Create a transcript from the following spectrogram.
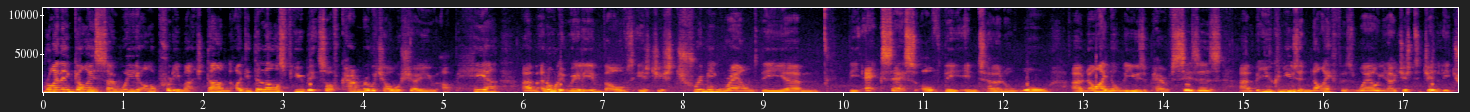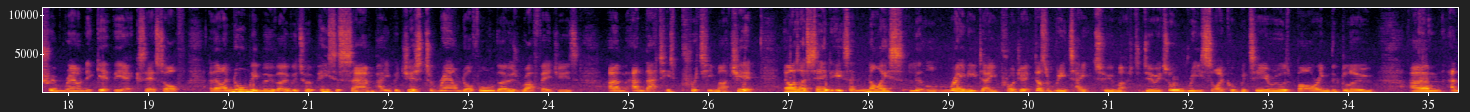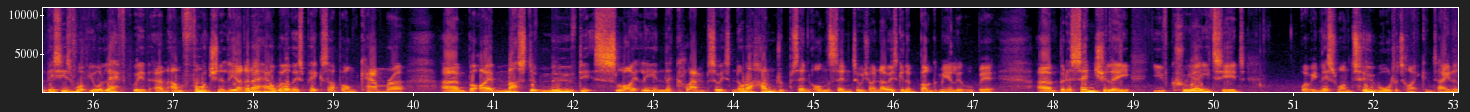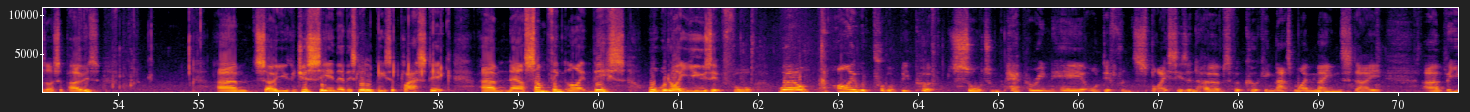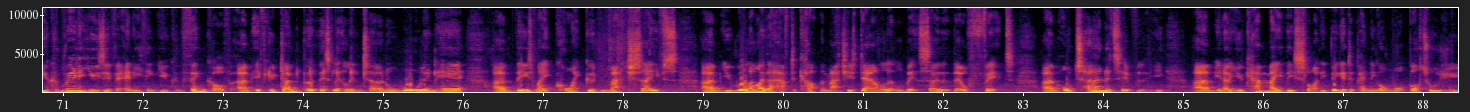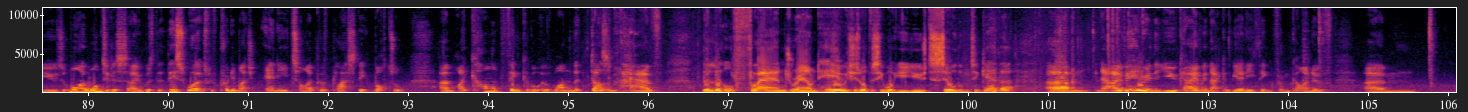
Right then guys, so we are pretty much done. I did the last few bits off camera which I will show you up here um, and all it really involves is just trimming round the um, the excess of the internal wall. Uh, now I normally use a pair of scissors, um, but you can use a knife as well, you know, just to gently trim round it, get the excess off. And then I normally move over to a piece of sandpaper just to round off all those rough edges. Um, and that is pretty much it. Now as I said it's a nice little rainy day project, doesn't really take too much to do, it's all recycled materials barring the glue. Um, and this is what you're left with. And unfortunately I don't know how well this picks up on camera um, but I must have moved it slightly in the clamp so it's not 100% on centre which I know is going to bug me a little bit. Um, but essentially you've created well in this one two watertight containers I suppose um, so you can just see in there this little piece of plastic um, now something like this what would I use it for well, I would probably put salt and pepper in here or different spices and herbs for cooking. That's my mainstay. Uh, but you can really use it for anything you can think of. Um, if you don't put this little internal wall in here, um, these make quite good match safes. Um, you will either have to cut the matches down a little bit so that they'll fit. Um, alternatively, um, you know, you can make these slightly bigger depending on what bottles you use. And what I wanted to say was that this works with pretty much any type of plastic bottle. Um, I can't think of one that doesn't have the little flange round here, which is obviously what you use to seal them together. Um, now over here in the UK, I mean that can be anything from kind of um,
